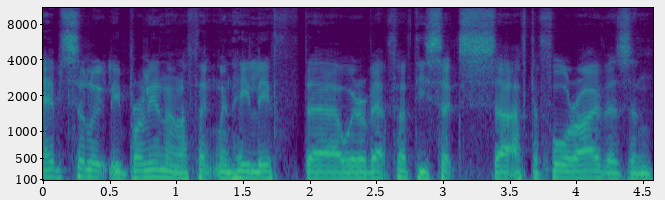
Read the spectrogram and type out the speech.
absolutely brilliant. And I think when he left, uh, we were about 56 uh, after four overs. And,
